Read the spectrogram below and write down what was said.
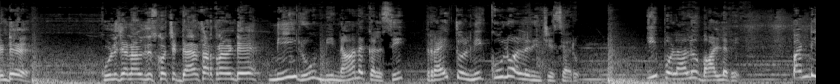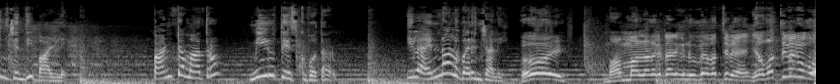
ఏంటి? కూలి జనాలు తీసుకొచ్చి డాన్స్ ఆడుతున్నావు ఏంటి? మీరు మీ నాన్న కలిసి రైతుల్ని కూలోళ్ళని చేశారు ఈ పొలాలు వాళ్ళవే. పండించింది వాళ్ళే. పంట మాత్రం మీరు తీసుకుపోతారు. ఇలా ఎన్నాళ్ళు భరించాలి? ఓయ్ మమ్మల్ని అడగడానికి నువ్వే వత్తివే? ఎవత్తివే నువ్వు?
